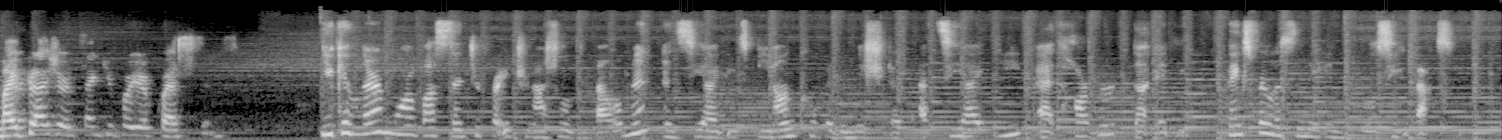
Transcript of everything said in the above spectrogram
My pleasure. Thank you for your questions. You can learn more about Center for International Development and CID's Beyond COVID initiative at CID at harvard.edu. Thanks for listening, and we'll see you back soon.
